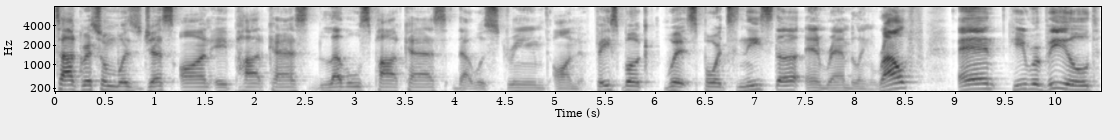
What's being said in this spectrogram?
Todd Grisham was just on a podcast, Levels podcast, that was streamed on Facebook with Sports Nista and Rambling Ralph, and he revealed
